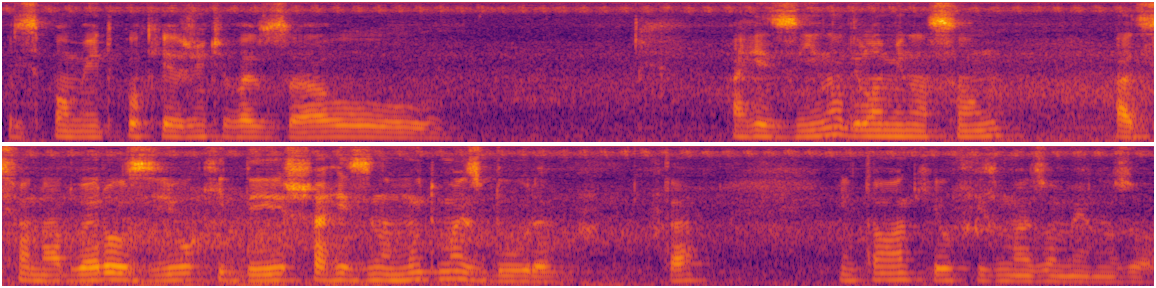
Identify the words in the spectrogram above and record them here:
Principalmente porque a gente vai usar o, a resina de laminação adicionado o aerosil que deixa a resina muito mais dura, tá? Então aqui eu fiz mais ou menos, ó,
